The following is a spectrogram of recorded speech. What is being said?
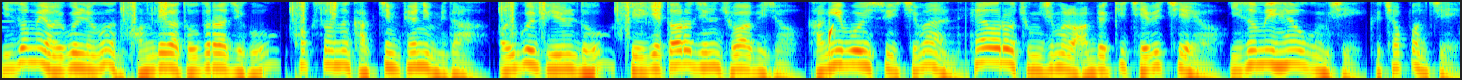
이솜의 얼굴형은 광대가 도드라지고 턱선은 각진 편입니다. 얼굴 비율도 길게 떨어지는 조합이죠. 강해 보일 수 있지만 헤어로 중심을 완벽히 재배치해요. 이솜의 헤어 공식 그 첫 번째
